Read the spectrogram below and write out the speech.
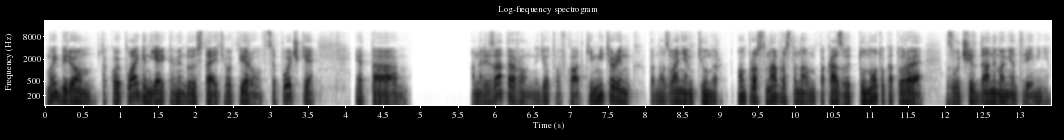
Мы берем такой плагин, я рекомендую ставить его первым в цепочке. Это анализатор, он идет во вкладке Metering под названием Tuner. Он просто-напросто нам показывает ту ноту, которая звучит в данный момент времени.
